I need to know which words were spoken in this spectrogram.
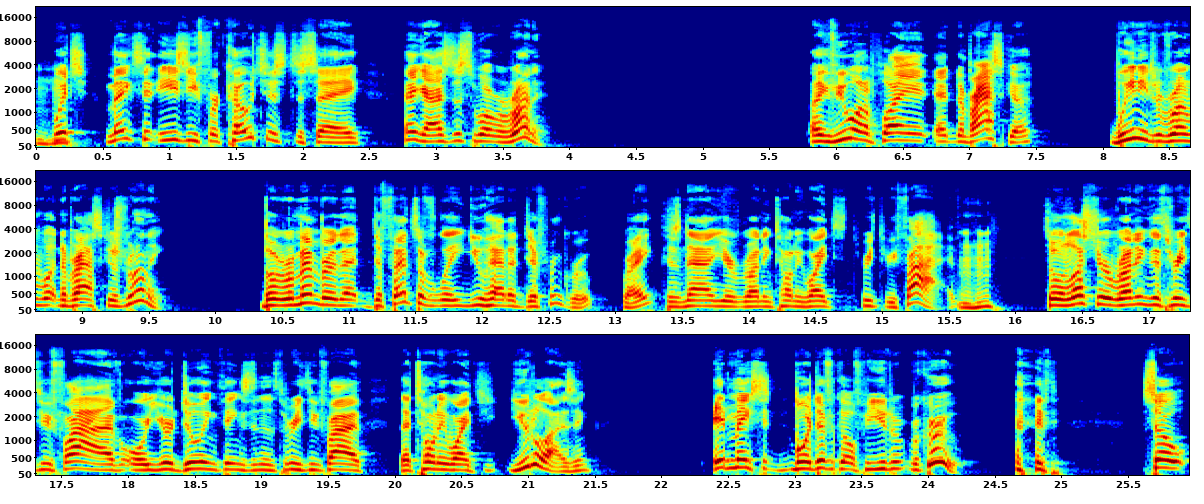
mm-hmm. which makes it easy for coaches to say, hey guys, this is what we're running. Like if you want to play at- Nebraska, we need to run what Nebraska's running. But remember that defensively, you had a different group, right? Because now you're running Tony White's 335. Mm-hmm. So unless you're running the 335 or you're doing things in the 335 that Tony White's utilizing, it makes it more difficult for you to recruit. so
